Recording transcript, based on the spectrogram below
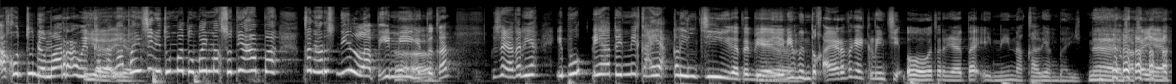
aku tuh udah marah wit Iya, karena iya. ngapain sih ditumpah-tumpahin maksudnya apa? Kan harus dilap ini Heeh. gitu kan. Terus ternyata dia, ibu lihat ini kayak kelinci kata dia. Iya. Jadi bentuk airnya tuh kayak kelinci. Oh ternyata ini nakal yang baik. Nah makanya.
